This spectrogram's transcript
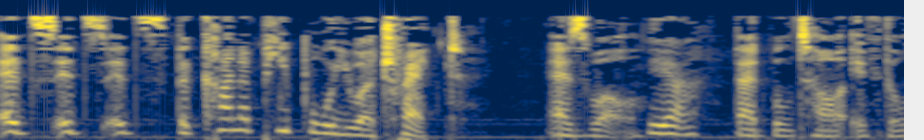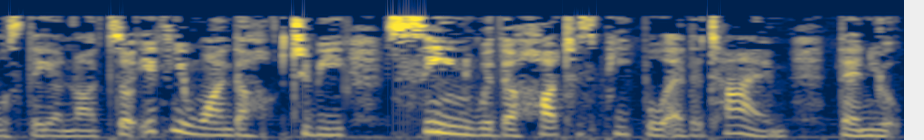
it's it's it's the kind of people you attract as well Yeah. that will tell if they'll stay or not. So if you want the, to be seen with the hottest people at the time, then you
